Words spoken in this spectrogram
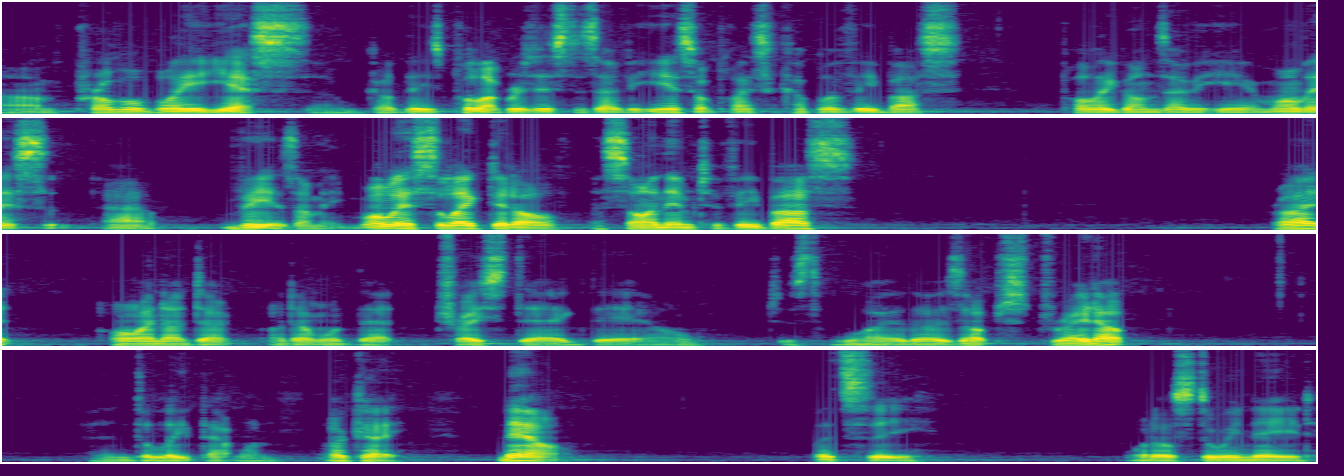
Um, probably, yes, I've got these pull-up resistors over here, so I'll place a couple of V-bus polygons over here. And while they're, uh, vias, I mean, while they're selected, I'll assign them to V-bus. Right? Oh, and I don't, I don't want that trace tag there. I'll just wire those up straight up and delete that one. Okay, now, let's see. What else do we need?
